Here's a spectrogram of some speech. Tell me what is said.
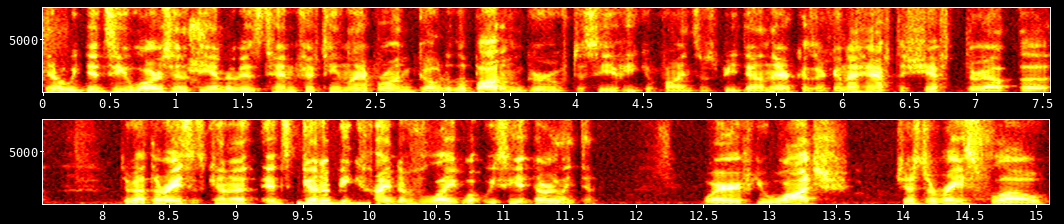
you know, we did see Larson at the end of his 10, 15 lap run go to the bottom groove to see if he could find some speed down there because they're going to have to shift throughout the throughout the race. It's kind of it's gonna be kind of like what we see at Darlington, where if you watch just a race flow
